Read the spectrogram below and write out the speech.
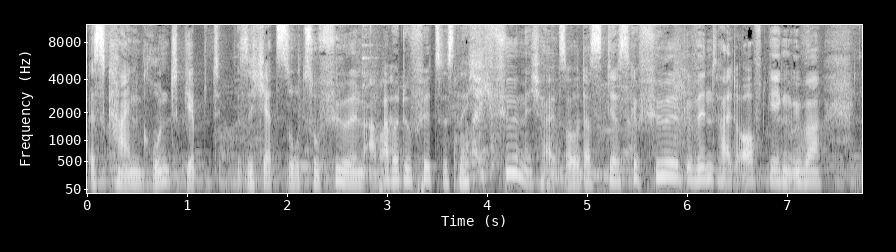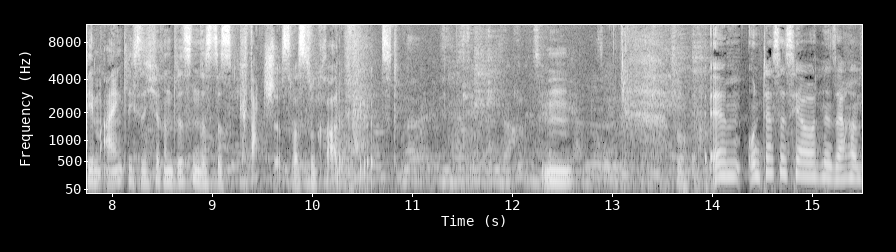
es keinen Grund gibt, sich jetzt so zu fühlen. Aber, aber du fühlst es nicht. ich fühle mich halt so. Das, das Gefühl gewinnt halt oft gegenüber dem eigentlich sicheren Wissen, dass das Quatsch ist, was du gerade fühlst. Mhm. So. Ähm, und das ist ja auch eine Sache,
